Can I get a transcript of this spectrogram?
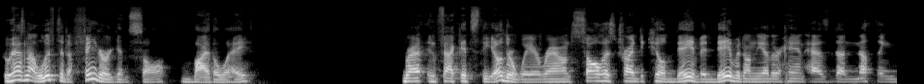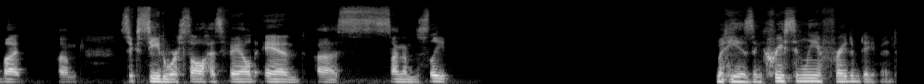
who has not lifted a finger against Saul, by the way. In fact, it's the other way around. Saul has tried to kill David. David, on the other hand, has done nothing but um, succeed where Saul has failed and uh, sung him to sleep. But he is increasingly afraid of David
